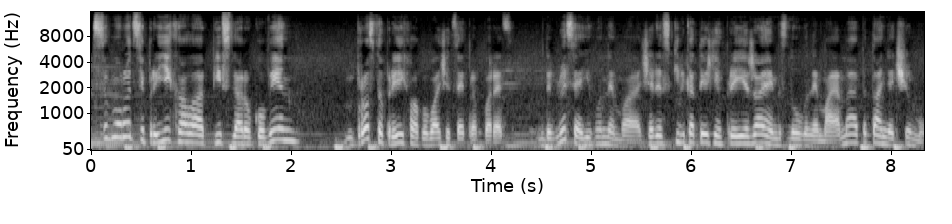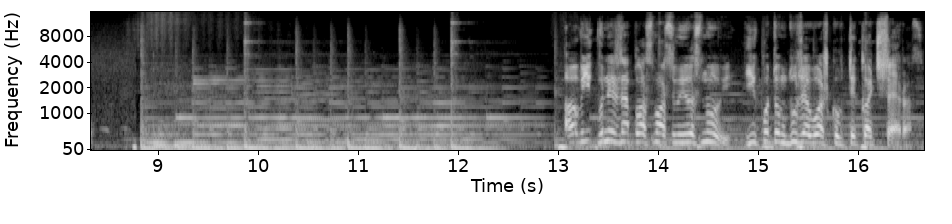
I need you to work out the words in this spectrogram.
В цьому році приїхала після роковин. Просто приїхала побачити цей прапорець. Дивлюся, його немає. Через кілька тижнів приїжджаємо, знову немає. Має питання чому? А вони ж на пластмасовій основі. Їх потім дуже важко втикати ще раз.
